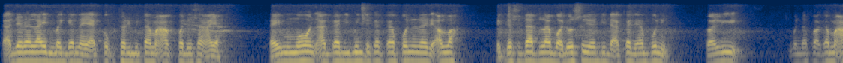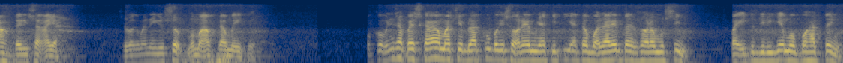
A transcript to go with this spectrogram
Tak ada yang lain bagi anak Yaakob kecuali minta maaf kepada sang ayah. Saya memohon agar dimintakan keampunan dari Allah. Mereka sedar telah buat dosa yang tidak akan diampuni. Kecuali mendapatkan maaf dari sang ayah. Sebagaimana Yusuf memaafkan mereka. Hukum ini sampai sekarang masih berlaku bagi seorang yang menyakiti atau buat zalim terhadap seorang muslim. Baik itu dirinya maupun hartanya.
